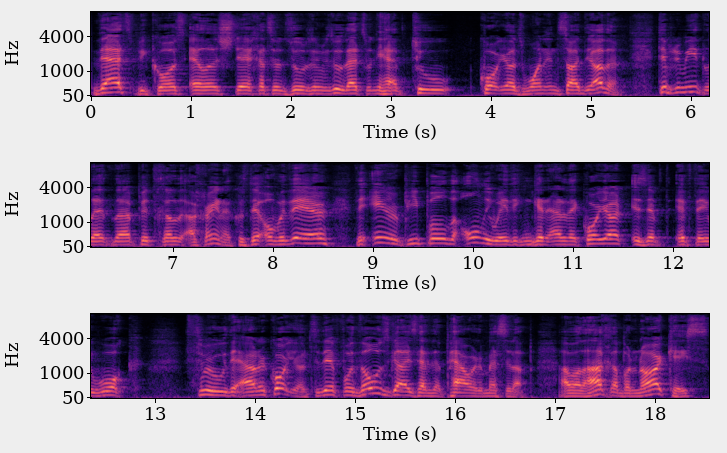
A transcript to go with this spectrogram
that's because that's when you have two courtyards, one inside the other. Because they're over there, the inner people, the only way they can get out of that courtyard is if, if they walk through the outer courtyard. So therefore, those guys have the power to mess it up. But in our case,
